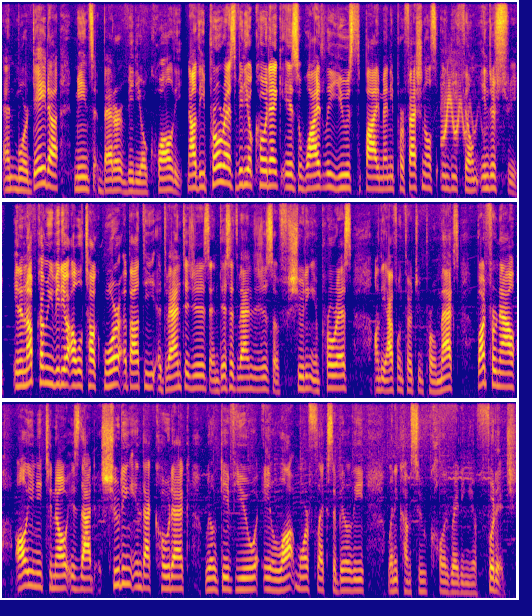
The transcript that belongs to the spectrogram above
And more data means better video quality. Now, the ProRes video codec is widely used by many professionals in the film industry. In an upcoming video, I will talk more about the advantages and disadvantages of shooting in ProRes on the iPhone 13 Pro Max. But for now, all you need to know is that shooting in that codec will give you a lot more flexibility when it comes to color grading your footage.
